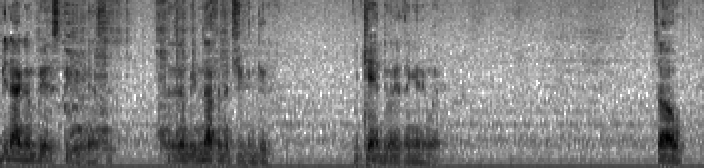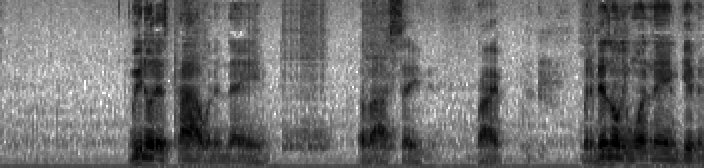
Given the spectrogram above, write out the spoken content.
you're not gonna be able to speak against it. There's gonna be nothing that you can do. You can't do anything anyway. So we know there's power in the name of our Savior, right? But if there's only one name given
